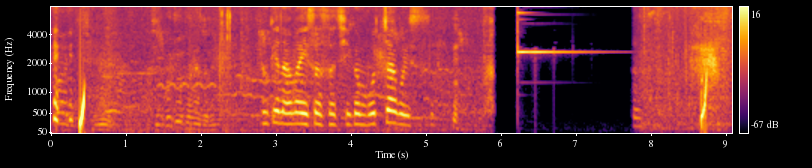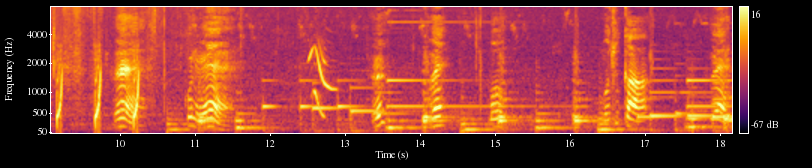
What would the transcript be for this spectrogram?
여기 남아 있어서 지금 못 자고 있어. 왜? 꾼이 왜? 줄까? 왜?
